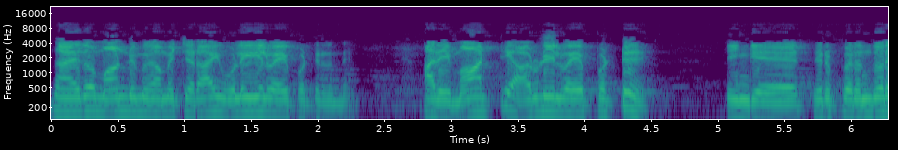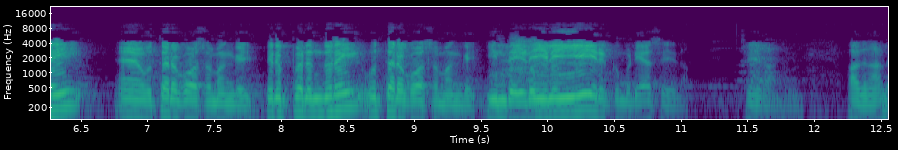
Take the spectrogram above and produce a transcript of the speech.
நான் ஏதோ மாண்புமிகு அமைச்சராய் உலகில் வயப்பட்டிருந்தேன். அதை மாற்றி அருளில் வயப்பட்டு இங்கே திருப்பெருந்துறை அஹ், உத்தரகோசமங்கை. திருப்பெருந்துறை உத்தரகோசமங்கை. இந்த இடையிலேயே இருக்கும்படியா செய்தான். செய்தான். அதனால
